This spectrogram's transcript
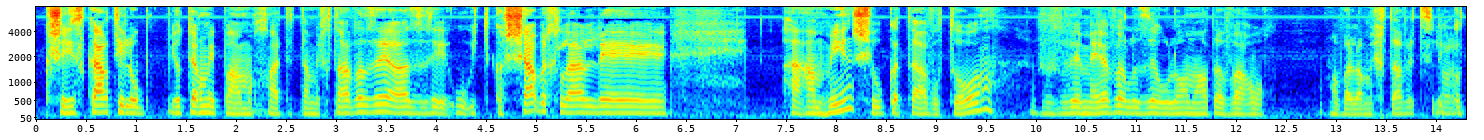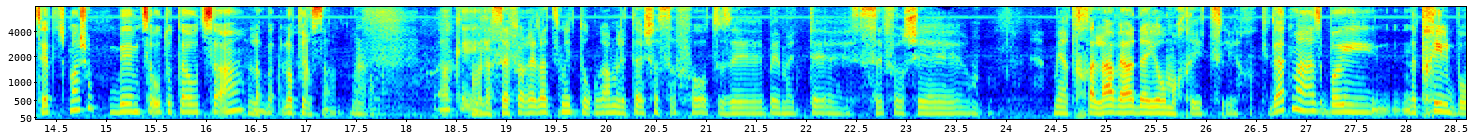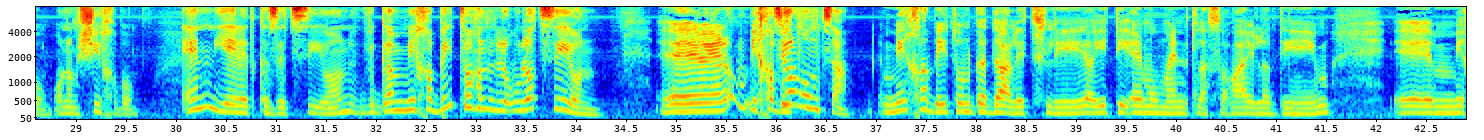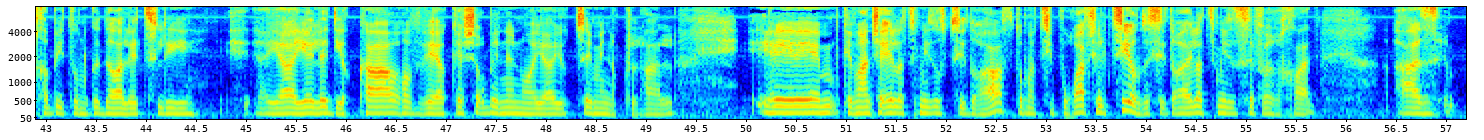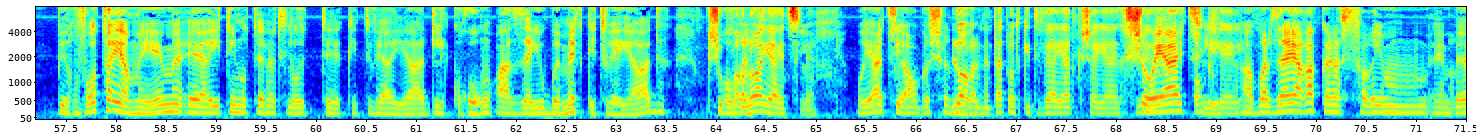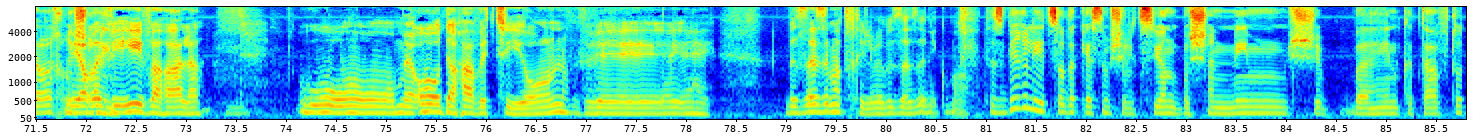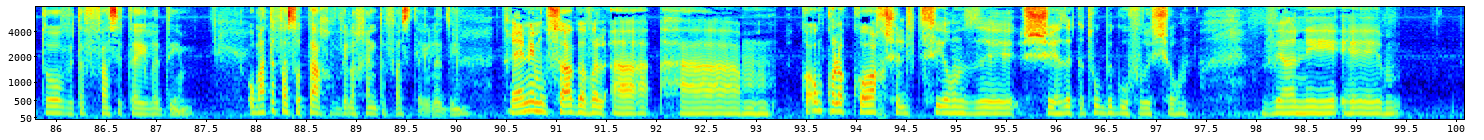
כשהזכרתי לו יותר מפעם אחת את המכתב הזה, אז אה, הוא התקשה בכלל אה, להאמין שהוא כתב אותו, ומעבר לזה הוא לא אמר דבר, אבל המכתב אצלי. אבל הוצאת משהו באמצעות אותה הוצאה? לא. לא פרסם. לא. אוקיי. אבל הספר אל עצמי תורגם לתשע שפות, זה באמת אה, ספר שמהתחלה ועד היום הכי הצליח. את יודעת מה? אז בואי נתחיל בו, או נמשיך בו. אין ילד כזה ציון, וגם מיכה ביטון לא- הוא לא ציון. אה, לא, מיכה ציון מומצא. מיכה ביטון גדל אצלי, הייתי אם אומנת לעשרה ילדים. אה, מיכה ביטון גדל אצלי, היה ילד יקר, והקשר בינינו היה יוצא מן הכלל. אה, כיוון שאל עצמי זאת סדרה, זאת אומרת, סיפוריו של ציון זה סדרה, אל עצמי זה ספר אחד. אז ברבות הימים אה, הייתי נותנת לו את אה, כתבי היד לקרוא, אז היו באמת כתבי יד. כשהוא כבר ב- לא היה אצלך. הוא היה אצלי ארבע שנים. לא, אבל נתת לו את כתבי היד כשהיה אצלך? כשהוא היה אצלי, אוקיי. אבל זה היה רק על הספרים אה, בערך. מהרביעי והלאה. הוא מאוד אהב את ציון, בזה זה מתחיל ובזה זה נגמר. תסבירי לי את סוד הקסם של ציון בשנים שבהן כתבת אותו ותפס את הילדים. או מה תפס אותך ולכן תפס את הילדים? תראה, אין לי מושג, אבל ה- ה- קודם כל הכוח של ציון זה שזה כתוב בגוף ראשון. ואני אה,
